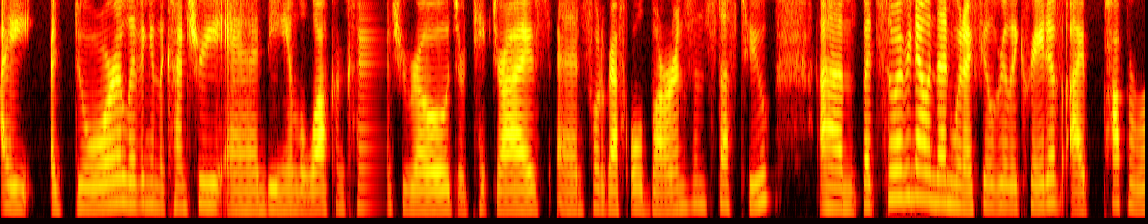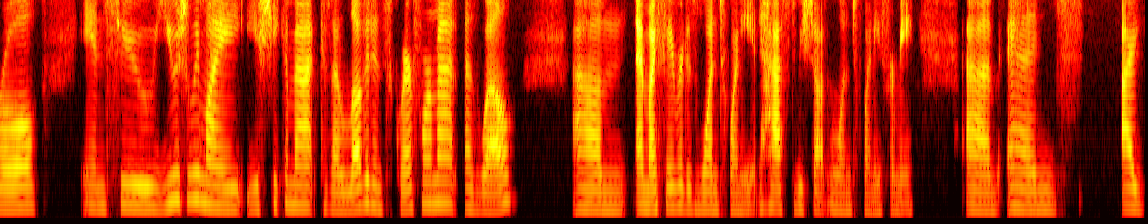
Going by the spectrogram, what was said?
I adore living in the country and being able to walk on country roads or take drives and photograph old barns and stuff too. Um, but so every now and then when I feel really creative, I pop a roll into usually my Yashica mat because I love it in square format as well. Um, and my favorite is 120. It has to be shot in 120 for me. Um, and I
